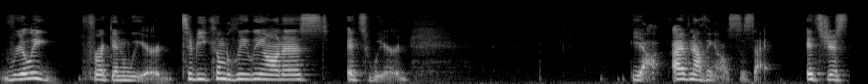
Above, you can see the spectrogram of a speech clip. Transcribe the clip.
really freaking weird. To be completely honest, it's weird. Yeah, I have nothing else to say. It's just,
